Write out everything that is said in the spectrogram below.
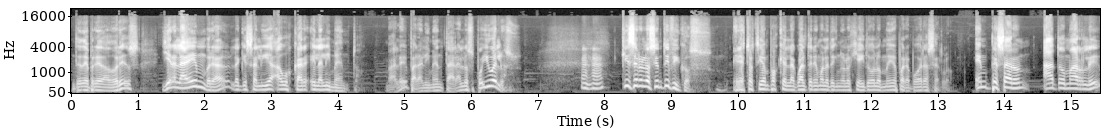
De depredadores, y era la hembra la que salía a buscar el alimento, ¿vale? Para alimentar a los polluelos. ¿Qué hicieron los científicos en estos tiempos que en la cual tenemos la tecnología y todos los medios para poder hacerlo? Empezaron a tomarle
